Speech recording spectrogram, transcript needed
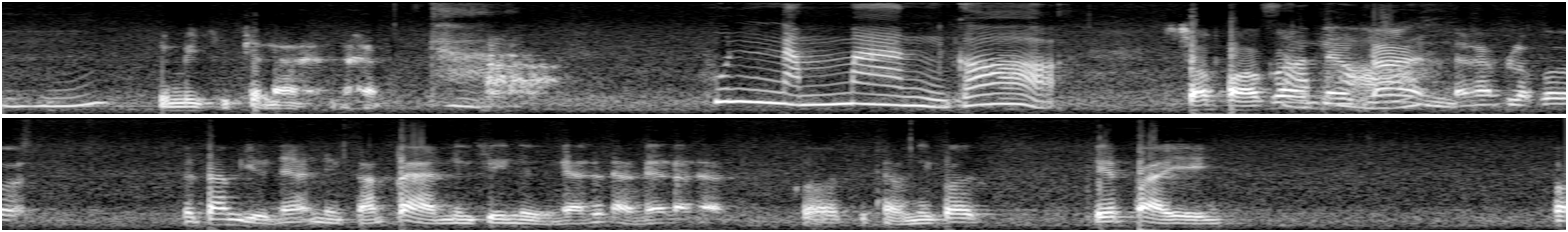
อือหือคือไม่คิดชนะนะครับ ค่ะ หุ้นน้ำมันก็สพก็สผแนวต้านนะครับ แล้วก็แนวต้านอยู่เนี่ยหนึ่งสามแปดหนึ่งสี่หนึ่งเนี่ยแถวๆเนี้ยนะครับ ก็แถวนี้ก็เทปไป ก็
